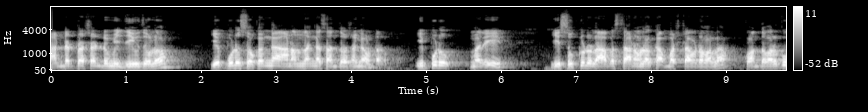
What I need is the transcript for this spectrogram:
హండ్రెడ్ పర్సెంట్ మీ జీవితంలో ఎప్పుడు సుఖంగా ఆనందంగా సంతోషంగా ఉంటారు. ఇప్పుడు మరి ఈ శుక్రుడు లాభస్థానంలో కంబస్ట్ అవ్వడం వల్ల కొంతవరకు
